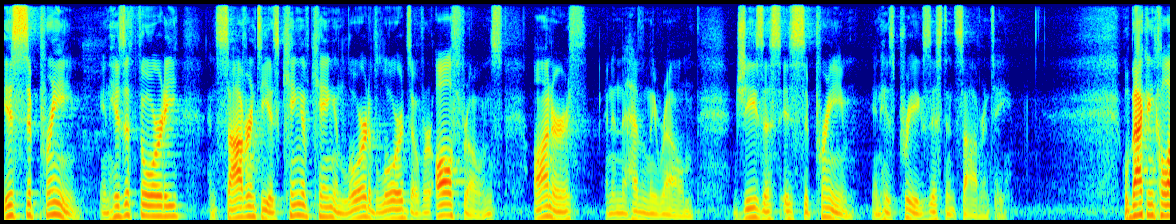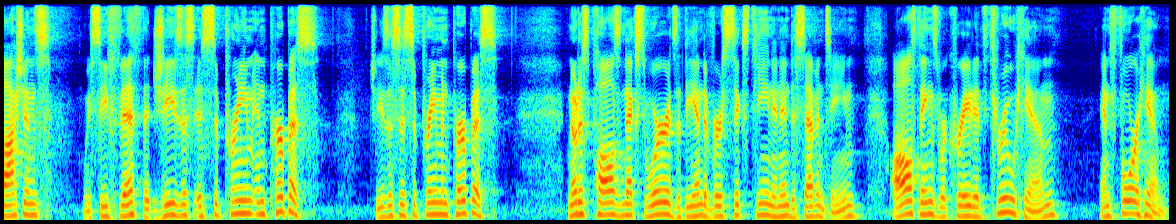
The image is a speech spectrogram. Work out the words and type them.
is supreme in his authority and sovereignty as King of kings and Lord of lords over all thrones on earth and in the heavenly realm. Jesus is supreme in his pre existent sovereignty. Well, back in Colossians, we see, fifth, that Jesus is supreme in purpose. Jesus is supreme in purpose. Notice Paul's next words at the end of verse 16 and into 17. All things were created through him and for him.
